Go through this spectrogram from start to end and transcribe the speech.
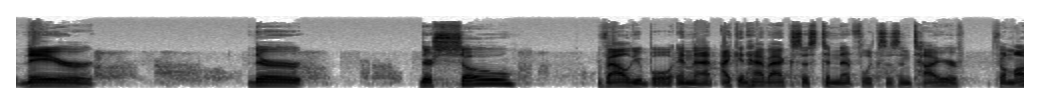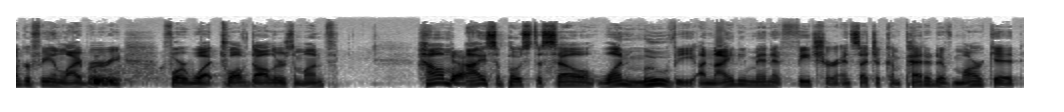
They're they're they're so valuable in that I can have access to Netflix's entire filmography and library mm-hmm. for what twelve dollars a month. How am Yeah. I supposed to sell one movie, a ninety minute feature, in such a competitive market?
